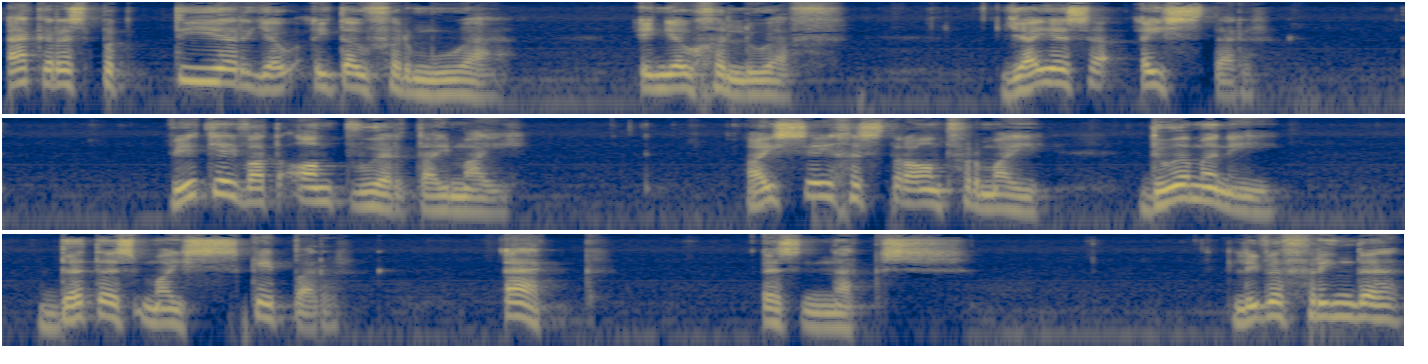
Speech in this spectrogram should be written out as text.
Ek respekteer jou uithou vermoë en jou geloof. Jy is 'n eyster. Weet jy wat antwoord hy my? Hy sê gisterand vir my: "Dominee, dit is my Skepper. Ek is niks." Liewe vriende,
